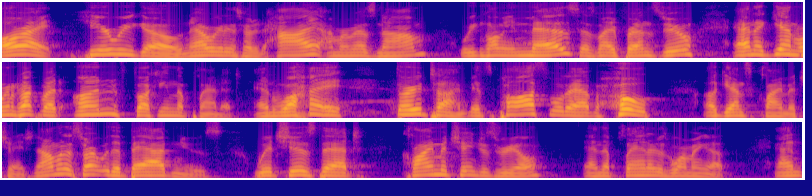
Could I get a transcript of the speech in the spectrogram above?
All right, here we go. Now we're getting started. Hi, I'm Ramez Naam. Or you can call me Mez, as my friends do. And again, we're going to talk about unfucking the planet and why, third time, it's possible to have hope against climate change. Now I'm going to start with the bad news, which is that climate change is real and the planet is warming up. And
